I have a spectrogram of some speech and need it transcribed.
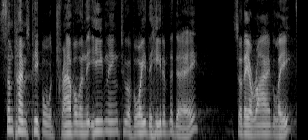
Sometimes people would travel in the evening to avoid the heat of the day, so they arrived late.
